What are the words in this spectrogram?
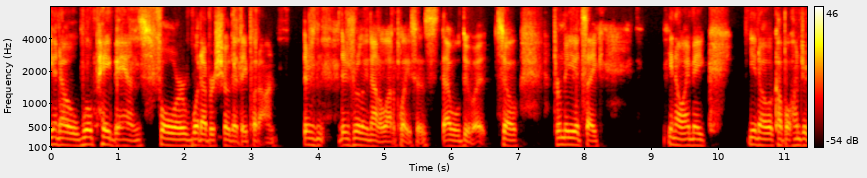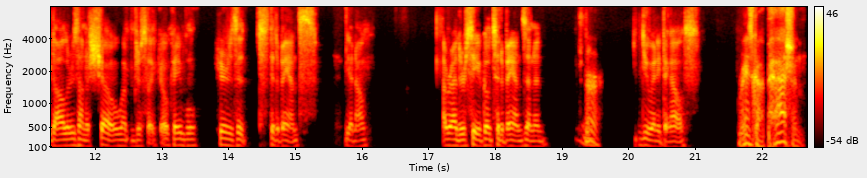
you know, will pay bands for whatever show that they put on. There's there's really not a lot of places that will do it. So for me, it's like, you know, I make, you know, a couple hundred dollars on a show. I'm just like, okay, well, here's it to the bands, you know. I'd rather see it go to the bands than sure. do anything else. Ray's got passion.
